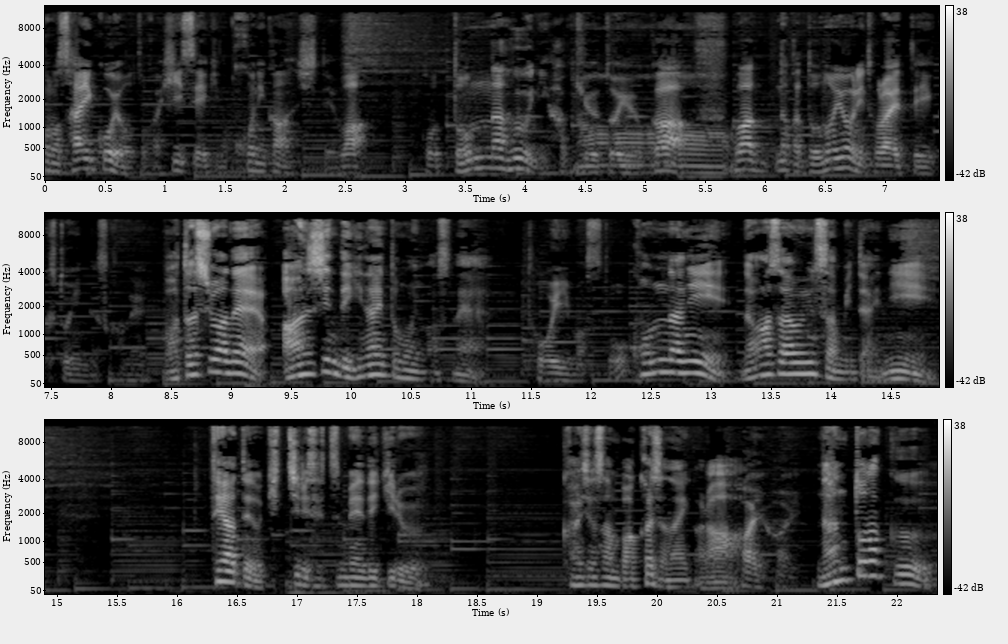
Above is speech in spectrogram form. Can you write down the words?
この再雇用とか非正規のここに関しては、こうどんな風に波及というか、は、なんかどのように捉えていくといいんですかね？私はね、安心できないと思いますね。と言いますと？こんなに長澤運輸さんみたいに、手当をきっちり説明できる会社さんばっかりじゃないから、はいはい。なんとなく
